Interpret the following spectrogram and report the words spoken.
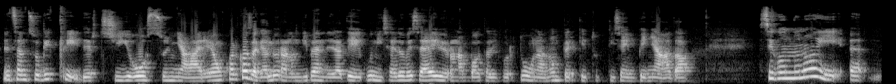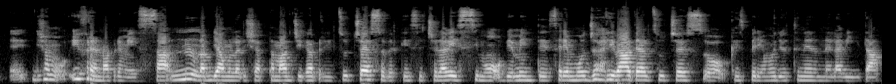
nel senso che crederci o sognare è un qualcosa che allora non dipende da te, quindi sei dove sei per una botta di fortuna, non perché tu ti sei impegnata. Secondo noi, eh, eh, diciamo, io farei una premessa, noi non abbiamo la ricetta magica per il successo perché se ce l'avessimo ovviamente saremmo già arrivate al successo che speriamo di ottenere nella vita.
